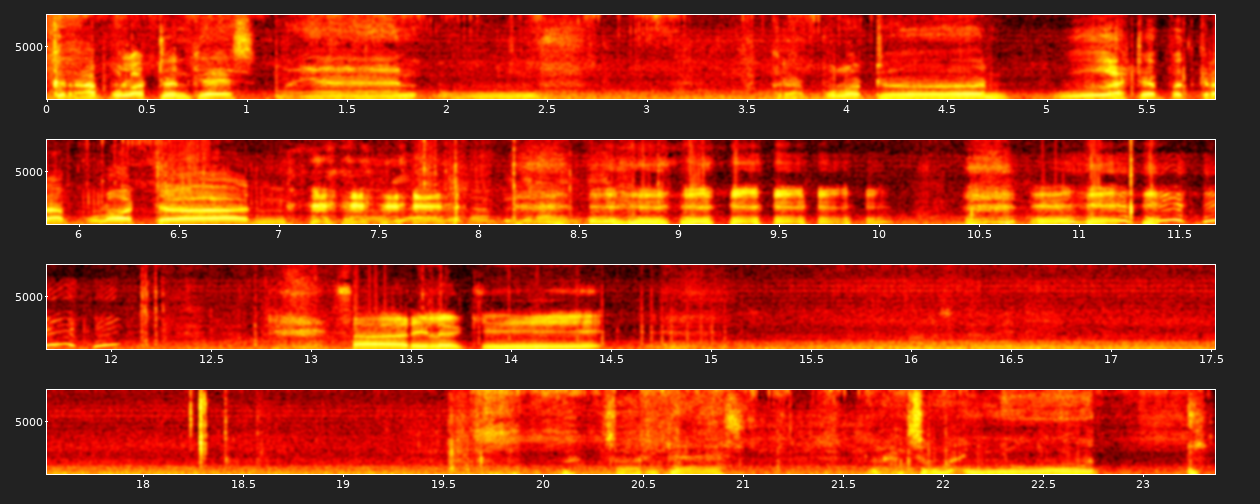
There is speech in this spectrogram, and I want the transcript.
Kerapulodon guys. Lumayan. Uh. Kerapulodon wah dapat kerapulodon sorry lagi sorry guys. Langsung maknyut ih.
